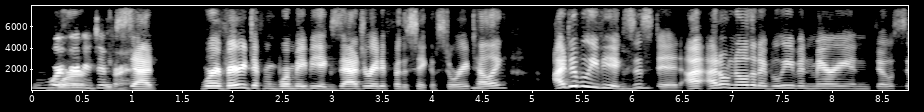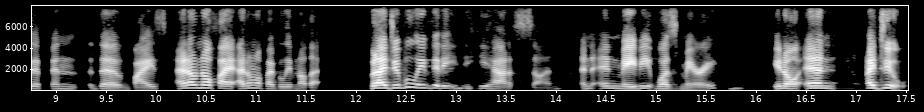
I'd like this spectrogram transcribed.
we're very different. Exag- were very different. Were maybe exaggerated for the sake Mm-hmm. of storytelling. I do believe he existed. I, I don't know that I believe in Mary and Joseph and the wise. I don't know if I I don't know if I believe in all that, but I do believe that Mm-hmm. he he had a son, and and maybe it was Mary, you know, and I do.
